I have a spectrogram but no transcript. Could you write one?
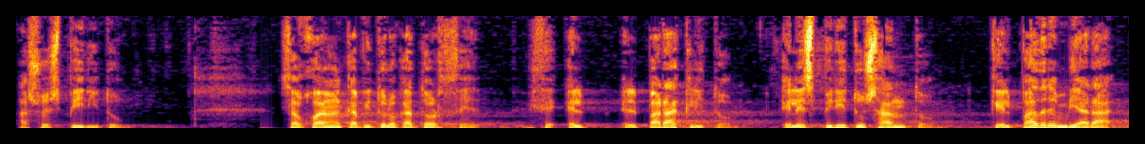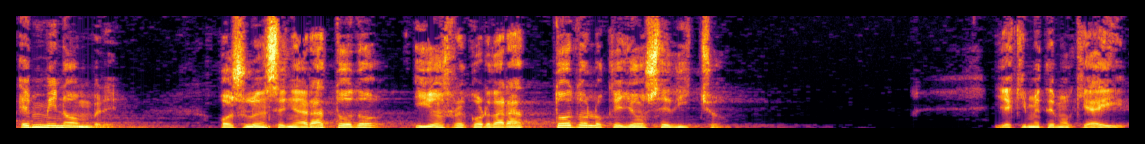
a su Espíritu. San Juan en el capítulo 14 dice, el, el Paráclito, el Espíritu Santo, que el Padre enviará en mi nombre, os lo enseñará todo y os recordará todo lo que yo os he dicho. Y aquí me temo que hay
